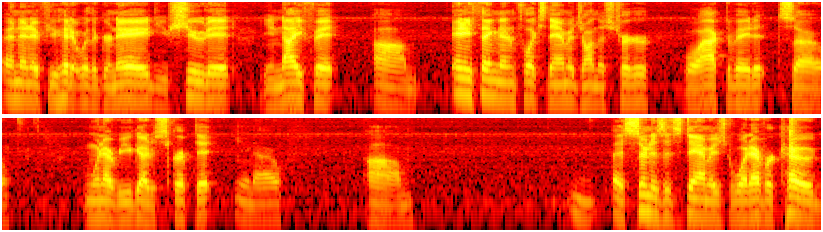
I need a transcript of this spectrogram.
and then if you hit it with a grenade you shoot it you knife it um, anything that inflicts damage on this trigger will activate it so whenever you go to script it you know um, as soon as it's damaged, whatever code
